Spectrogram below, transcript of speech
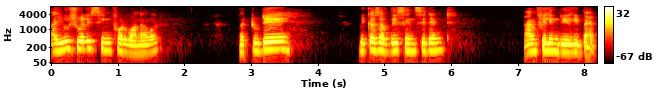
I usually sing for one hour, but today, because of this incident, I'm feeling really bad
